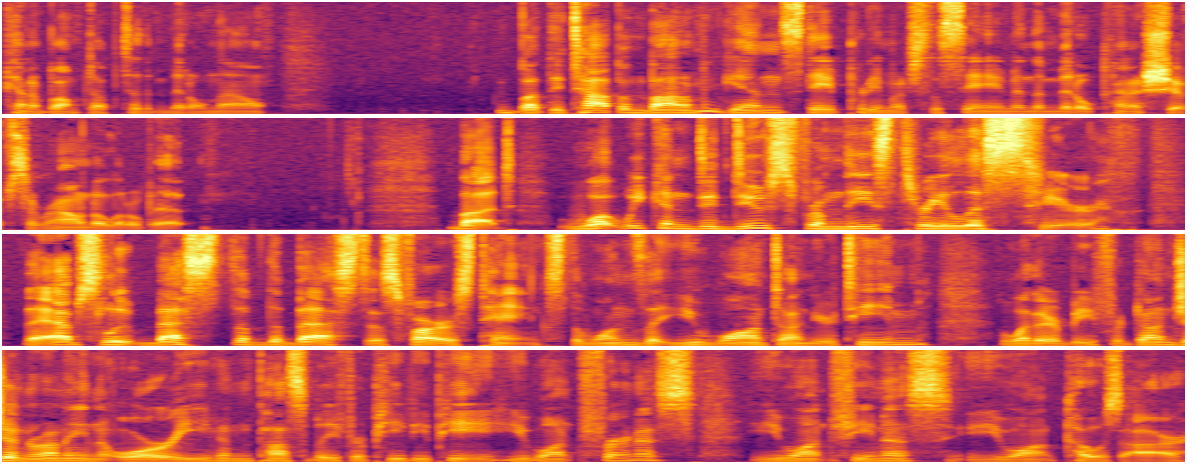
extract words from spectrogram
kind of bumped up to the middle now. But the top and bottom again stay pretty much the same, and the middle kind of shifts around a little bit. But what we can deduce from these three lists here the absolute best of the best as far as tanks, the ones that you want on your team, whether it be for dungeon running or even possibly for PvP. You want Furnace, you want Femus, you want Kozar.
